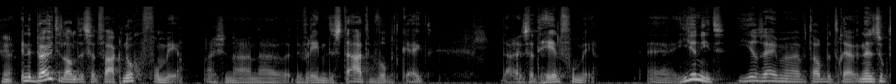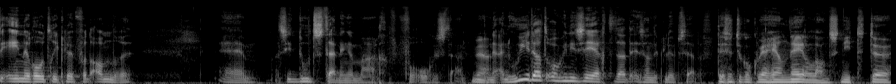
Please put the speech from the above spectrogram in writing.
In het buitenland is het vaak nog formeel. Als je naar, naar de Verenigde Staten bijvoorbeeld kijkt, daar is het heel formeel. Uh, hier niet. Hier zijn we wat dat betreft. En dat is ook de ene Rotary Club voor de andere. Ehm, als die doelstellingen maar voor ogen staan. En, en, hoe je dat organiseert, dat is aan de club zelf. Het is natuurlijk ook weer heel Nederlands, niet te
